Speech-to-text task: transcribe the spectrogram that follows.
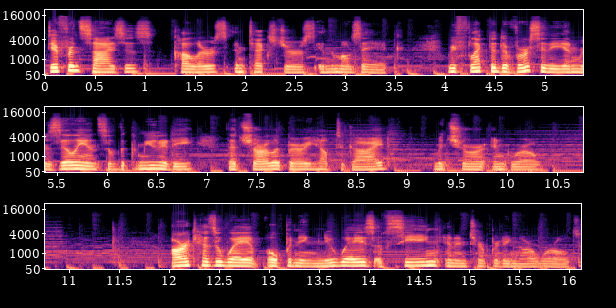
Different sizes, colors, and textures in the mosaic reflect the diversity and resilience of the community that Charlotte Burrie helped to guide, mature, and grow. Art has a way of opening new ways of seeing and interpreting our world.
